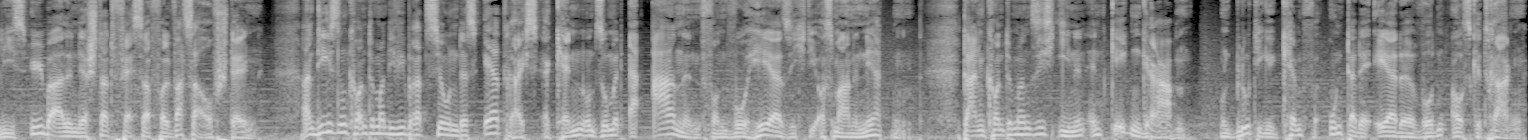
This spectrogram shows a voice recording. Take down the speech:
ließ überall in der Stadt Fässer voll Wasser aufstellen. An diesen konnte man die Vibrationen des Erdreichs erkennen und somit erahnen, von woher sich die Osmanen näherten. Dann konnte man sich ihnen entgegengraben, und blutige Kämpfe unter der Erde wurden ausgetragen.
